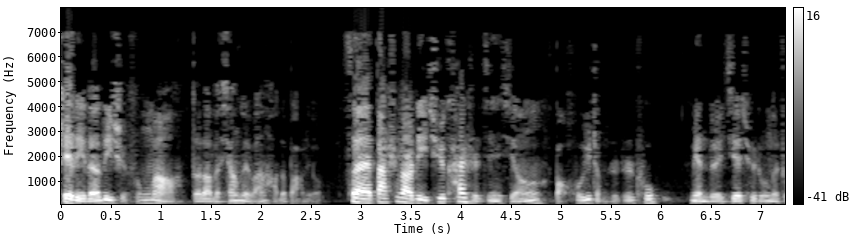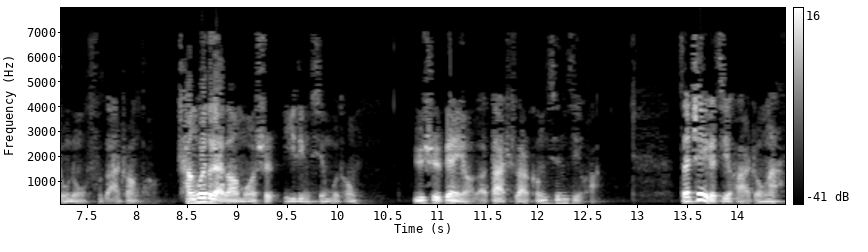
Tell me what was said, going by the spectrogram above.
这里的历史风貌得到了相对完好的保留。在大石烂地区开始进行保护与整治之初，面对街区中的种种复杂状况。常规的改造模式一定行不通，于是便有了大石烂更新计划。在这个计划中啊，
